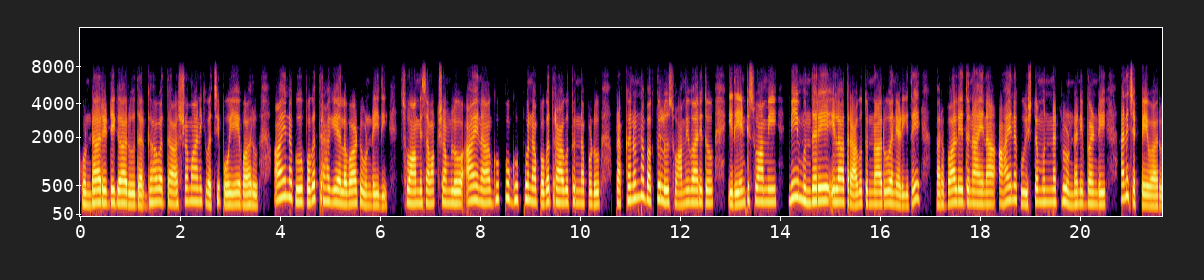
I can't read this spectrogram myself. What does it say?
కొండారెడ్డి గారు దర్గా వద్ద ఆశ్రమానికి వచ్చి పోయేవారు. ఆయనకు పొగ త్రాగే అలవాటు ఉండేది. స్వామి సమక్షంలో ఆయన గుప్పు గుప్పున పొగ త్రాగుతున్నప్పుడు ప్రక్కనున్న భక్తులు స్వామివారితో ఇదేంటి స్వామి మీ ముందరే ఇలా త్రాగుతున్నారు? అని అడిగితే పర్వాలేదు నాయన ఆయనకు ఇష్టమున్నట్లు ఉండనివ్వండి అని చెప్పేవారు.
